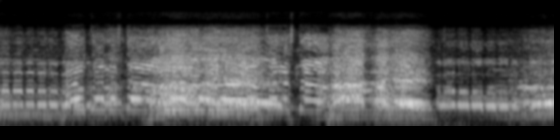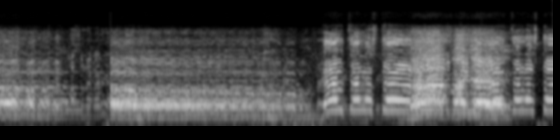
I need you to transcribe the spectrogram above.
गावचा रस्ता गावचा रस्ता गावचा रस्ता गावचा रस्ता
